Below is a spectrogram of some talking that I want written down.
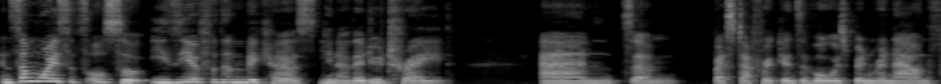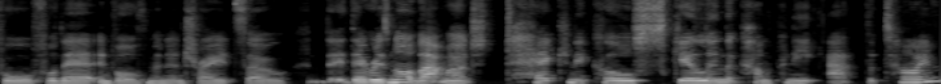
In some ways, it's also easier for them because, you know, they do trade and um, West Africans have always been renowned for for their involvement in trade. So th- there is not that much technical skill in the company at the time.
